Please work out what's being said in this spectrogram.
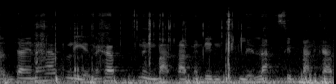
สนใจนะครับเหรียญนะครับ 1 บาทตามแผ่นดินเหรียญละ 10 บาทครับ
